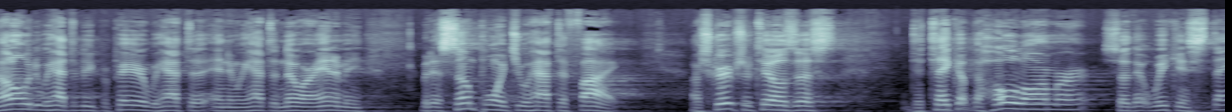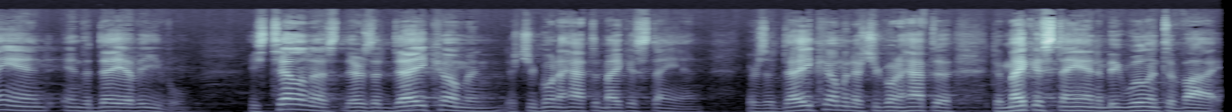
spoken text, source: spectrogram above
not only do we have to be prepared, we have to, and we have to know our enemy, but at some point you'll have to fight. Our Scripture tells us to take up the whole armor so that we can stand in the day of evil. He's telling us there's a day coming that you're going to have to make a stand. There's a day coming that you're going to have to, to make a stand and be willing to fight,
